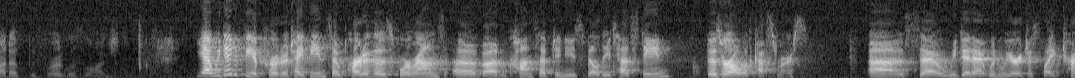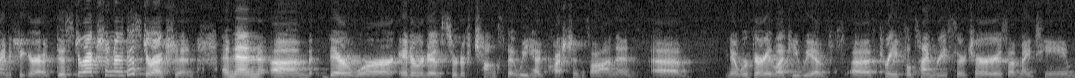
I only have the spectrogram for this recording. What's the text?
product before it was launched? Yeah, we did it via prototyping. So part of those four rounds of um, concept and usability testing, those are all with customers. Uh, so we did it when we were just like trying to figure out this direction or this direction. And then um, there were iterative sort of chunks that we had questions on. And, um, you know, we're very lucky. We have uh, three full-time researchers on my team.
